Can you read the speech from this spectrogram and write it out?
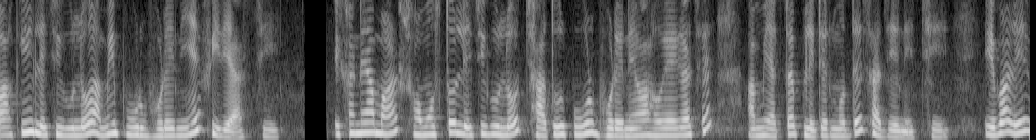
বাকি লেচিগুলো আমি পুর ভরে নিয়ে ফিরে আসছি। এখানে আমার সমস্ত লেচিগুলো ছাতুর পুর ভরে নেওয়া হয়ে গেছে। আমি একটা প্লেটের মধ্যে সাজিয়ে নিচ্ছি। এবারে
